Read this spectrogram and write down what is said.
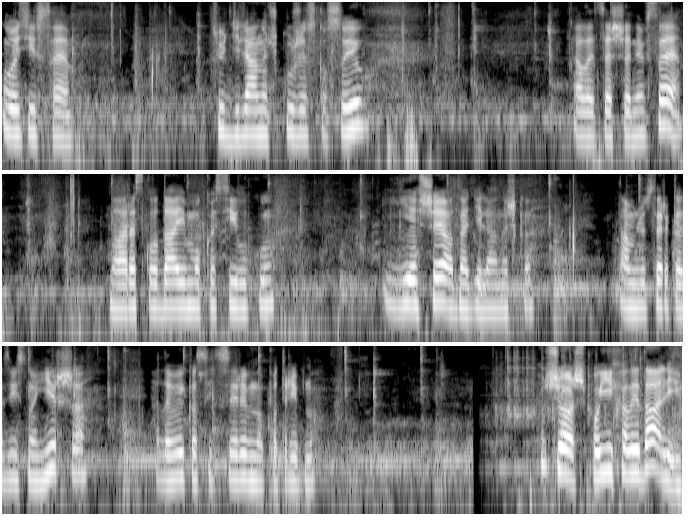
Ось і все. Цю діляночку вже скосив. Але це ще не все. Зараз складаємо косілку. Є ще одна діляночка. Там люцерка, звісно, гірша, але викосити все рівно потрібно. Ну що ж, поїхали далі.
